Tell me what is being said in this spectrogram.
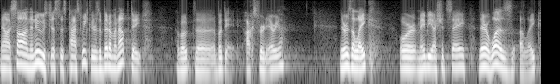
Now, I saw in the news just this past week there's a bit of an update about the, about the Oxford area. There is a lake, or maybe I should say, there was a lake.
